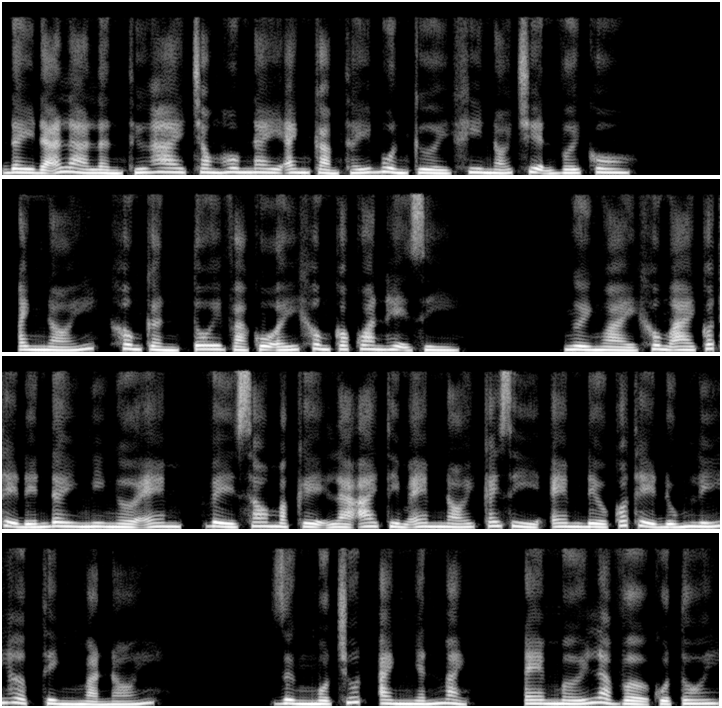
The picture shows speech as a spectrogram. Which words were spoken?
đây đã là lần thứ hai trong hôm nay anh cảm thấy buồn cười khi nói chuyện với cô. Anh nói, không cần, tôi và cô ấy không có quan hệ gì. Người ngoài không ai có thể đến đây nghi ngờ em, về sau mặc kệ là ai tìm em nói cái gì em đều có thể đúng lý hợp tình mà nói. Dừng một chút anh nhấn mạnh, em mới là vợ của tôi.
